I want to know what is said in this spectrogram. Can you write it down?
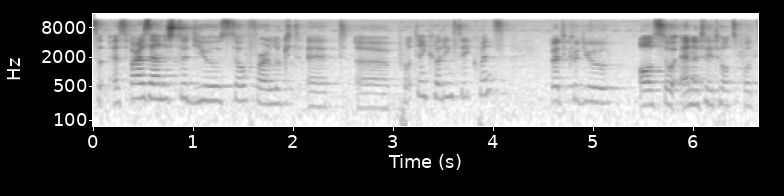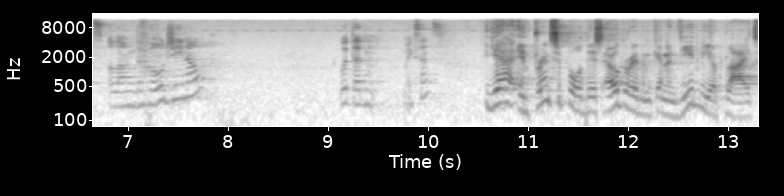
so as far as I understood, you so far looked at uh, protein coding sequence, but could you also annotate hotspots along the whole genome? Would that make sense? Yeah, in principle, this algorithm can indeed be applied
